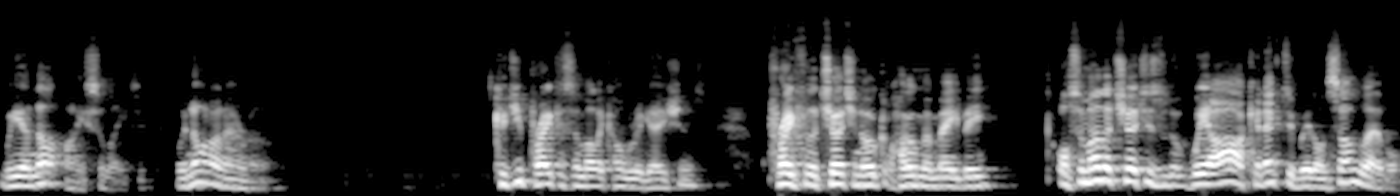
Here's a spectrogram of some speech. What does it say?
We are not isolated, we're not on our own. Could you pray for some other congregations? Pray for the church in Oklahoma, maybe, or some other churches that we are connected with on some level.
